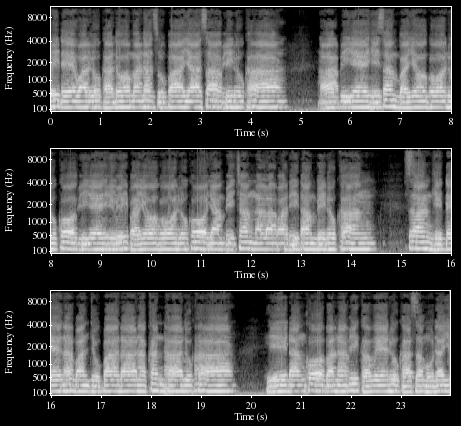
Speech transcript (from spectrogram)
ริเดวดุขโดมนัสสุปายาสาปิดุขาอาปิเยหิสัมปโยโกดุโคปิเยหิวิปโยโกดุโคยัมปิชังนลปฏิตัมปิดุขังสังคิเตนะปัญจุปาดานขันธาดุขา หิดังโคปนาภิกขเวดุขาสมุดโย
